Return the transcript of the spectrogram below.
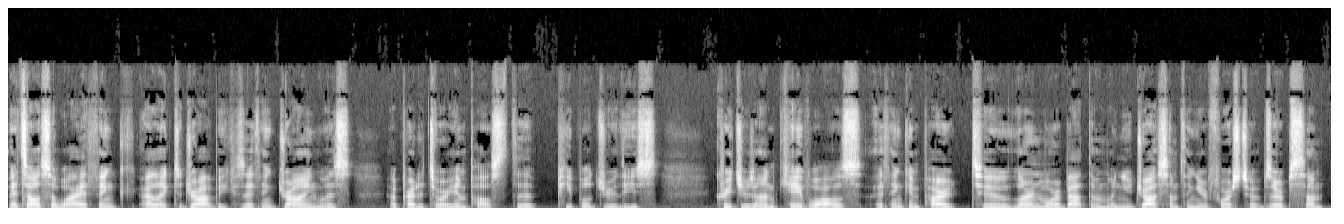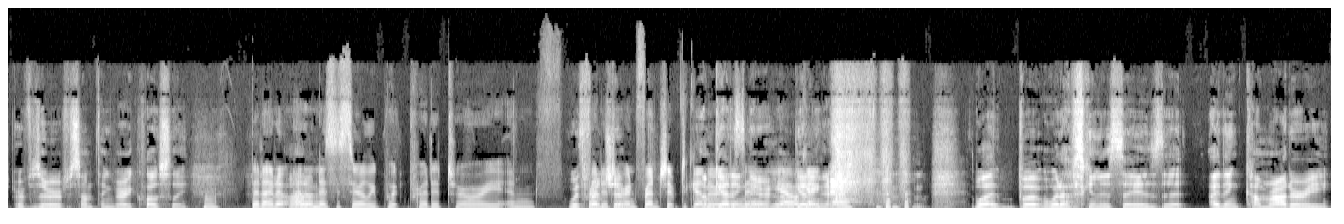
It's also why I think I like to draw because I think drawing was a predatory impulse. The people drew these creatures on cave walls, I think in part to learn more about them. When you draw something, you're forced to observe some observe something very closely. Hmm. But I don't. Um, I don't um, necessarily put predatory and with predator friendship? and friendship together. I'm getting the there. Yeah, I'm okay. getting there. what? But what I was going to say is that I think camaraderie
